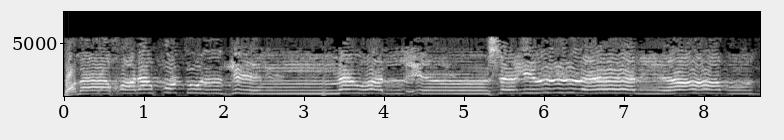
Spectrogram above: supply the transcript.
وما خلقت الجن والإنس إلا ليعبدون.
